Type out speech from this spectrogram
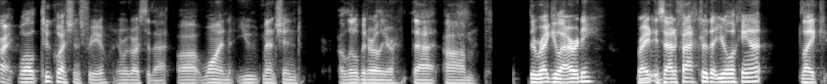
all right well two questions for you in regards to that uh, one you mentioned a little bit earlier that um, the regularity right mm-hmm. is that a factor that you're looking at like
